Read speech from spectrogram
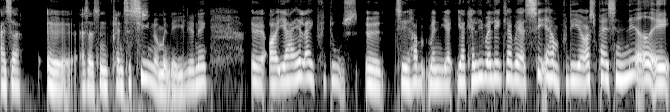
Altså, øh, altså sådan fantasien om en alien, ikke? Øh, og jeg har heller ikke fidus øh, til ham, men jeg, jeg kan alligevel ikke lade være at se ham, fordi jeg er også fascineret af,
